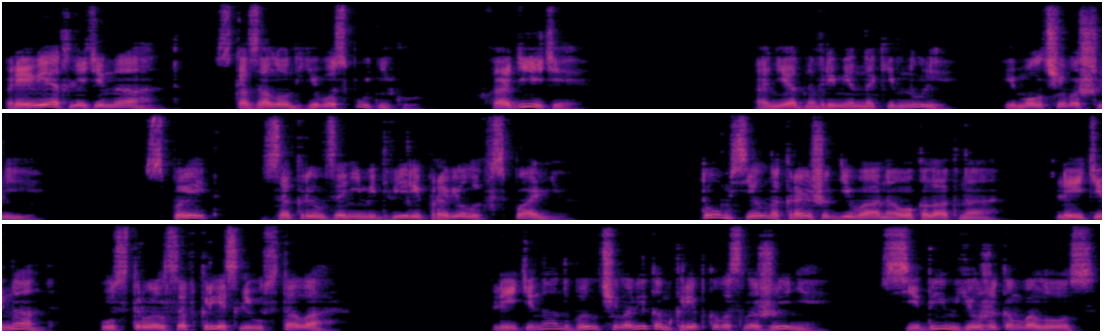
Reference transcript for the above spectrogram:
«Привет, лейтенант!» — сказал он его спутнику. «Входите!» Они одновременно кивнули и молча вошли. Спейд закрыл за ними дверь и провел их в спальню. Том сел на краешек дивана около окна. Лейтенант устроился в кресле у стола. Лейтенант был человеком крепкого сложения, с седым ежиком волос,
